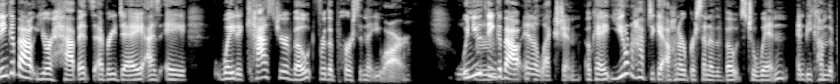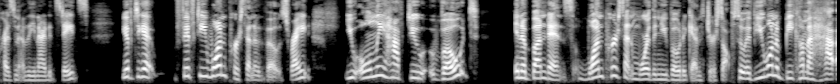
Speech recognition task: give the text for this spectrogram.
think about your habits every day as a way to cast your vote for the person that you are. When you mm-hmm. think about an election, okay, you don't have to get 100% of the votes to win and become the president of the United States. You have to get 51% of the votes, right? You only have to vote in abundance, 1% more than you vote against yourself. So if you want to become a ha-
